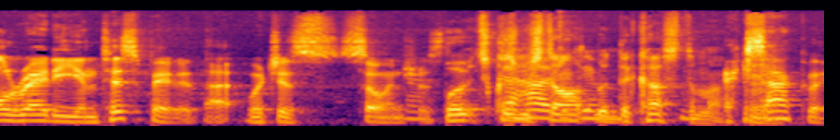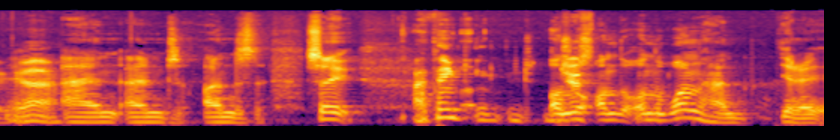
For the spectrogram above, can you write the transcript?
already anticipated that, which is so interesting. well, it's because So we start you- with the customer. exactly. Yeah. And and understand. So I think on, just the, on, the, on the one hand, you know,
